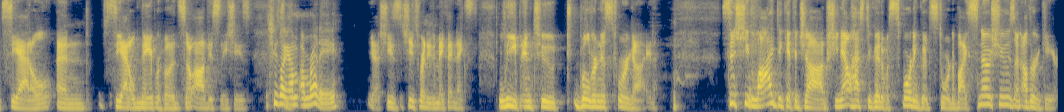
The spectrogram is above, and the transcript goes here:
Seattle and Seattle neighborhoods, so obviously she's She's like, I'm I'm ready. yeah, she's she's ready to make that next leap into wilderness tour guide. Since she lied to get the job, she now has to go to a sporting goods store to buy snowshoes and other gear,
